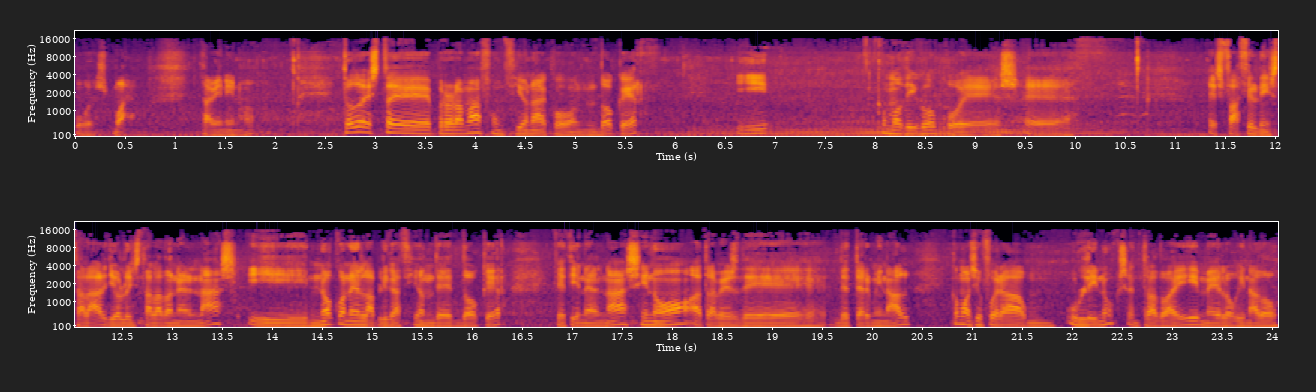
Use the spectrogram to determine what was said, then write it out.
pues bueno, está bien y no todo este programa funciona con Docker y como digo, pues eh, es fácil de instalar. Yo lo he instalado en el NAS y no con la aplicación de Docker que tiene el NAS, sino a través de, terminal, como si fuera un, Linux. He entrado ahí, me he loginado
